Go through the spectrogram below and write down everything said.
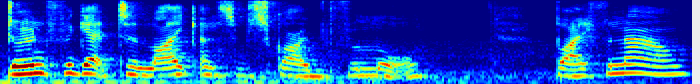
don't forget to like and subscribe for more. Bye for now.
